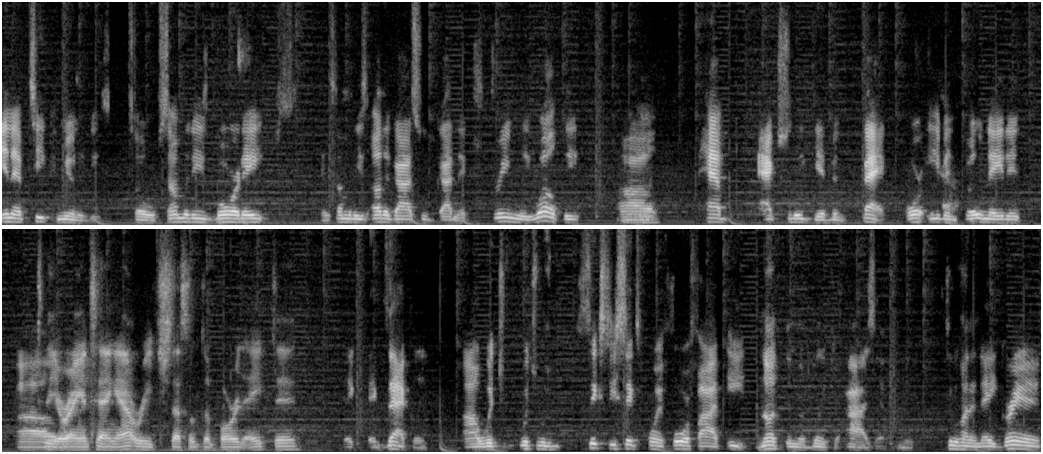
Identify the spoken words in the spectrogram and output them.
NFT communities. So some of these bored apes and some of these other guys who've gotten extremely wealthy uh, mm-hmm. have actually given back or even yeah. donated. Uh, the orangutan outreach. That's what the bored ape did. Exactly. Uh, which which was sixty six point four five ETH. Nothing to blink your eyes at. I mean, Two hundred eight grand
